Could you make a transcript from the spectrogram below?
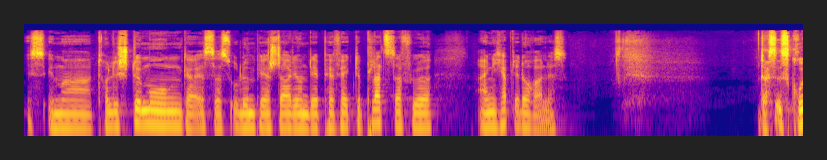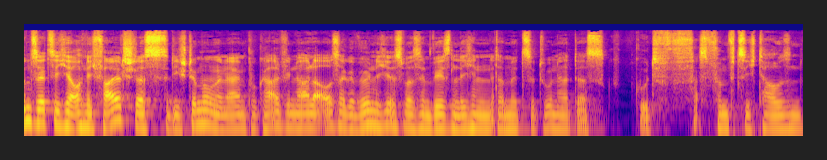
ist immer tolle Stimmung, da ist das Olympiastadion der perfekte Platz dafür. Eigentlich habt ihr doch alles. Das ist grundsätzlich ja auch nicht falsch, dass die Stimmung in einem Pokalfinale außergewöhnlich ist, was im Wesentlichen damit zu tun hat, dass gut fast 50.000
